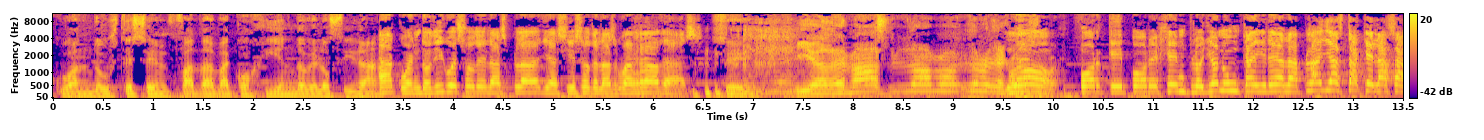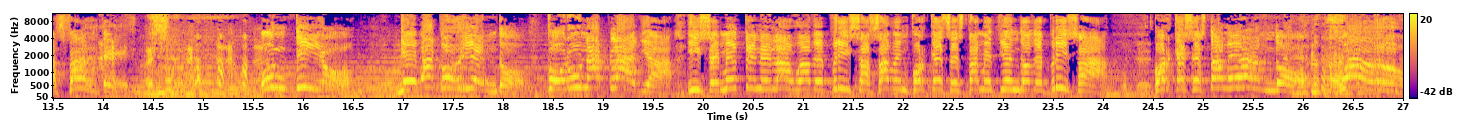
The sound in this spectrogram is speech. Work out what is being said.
cuando usted se enfada, va cogiendo velocidad. Ah, cuando digo eso de las playas y eso de las guarradas. Sí. Y además, no, no, no, no, No, porque, por ejemplo, yo nunca iré a la playa hasta que las asfalten. Un tío que va corriendo por una playa y se mete en el agua deprisa. ¿Saben por qué se está metiendo deprisa? Porque se está meando. ¡Guarro!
